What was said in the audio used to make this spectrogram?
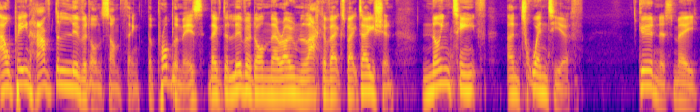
Alpine have delivered on something. The problem is they've delivered on their own lack of expectation. 19th and 20th. Goodness me.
